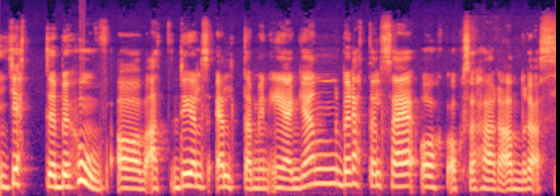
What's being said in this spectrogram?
jättebehov av att dels älta min egen berättelse och också höra andras.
